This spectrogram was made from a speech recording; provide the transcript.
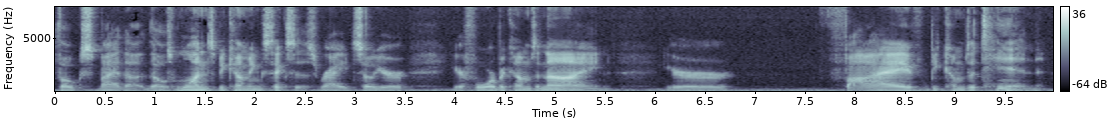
folks by the those ones becoming sixes, right? So your your four becomes a nine, your five becomes a ten.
